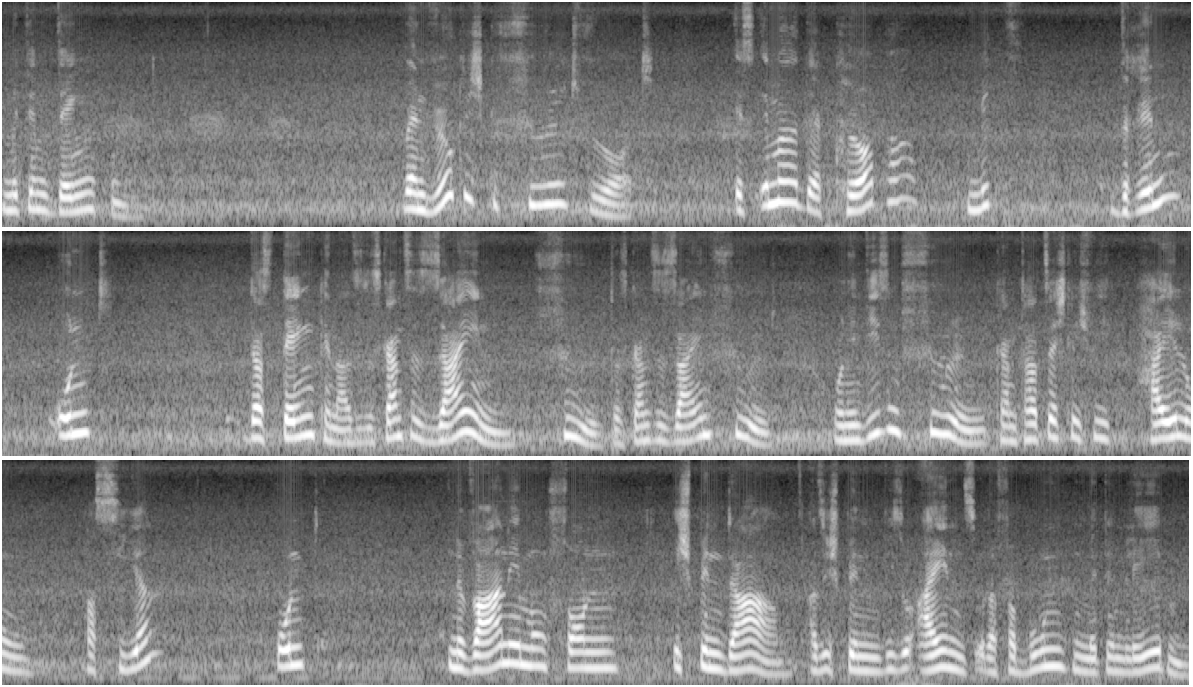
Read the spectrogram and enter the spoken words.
mit dem Denken. Wenn wirklich gefühlt wird, ist immer der Körper mit drin und das Denken, also das ganze Sein fühlt, das ganze Sein fühlt. Und in diesem Fühlen kann tatsächlich wie Heilung passieren und eine Wahrnehmung von, ich bin da, also ich bin wie so eins oder verbunden mit dem Leben.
